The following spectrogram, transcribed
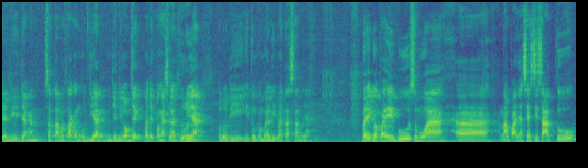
Jadi jangan serta-merta kemudian menjadi objek pajak penghasilan seluruhnya. Perlu dihitung kembali batasannya. Baik Bapak Ibu semua, uh, nampaknya sesi satu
